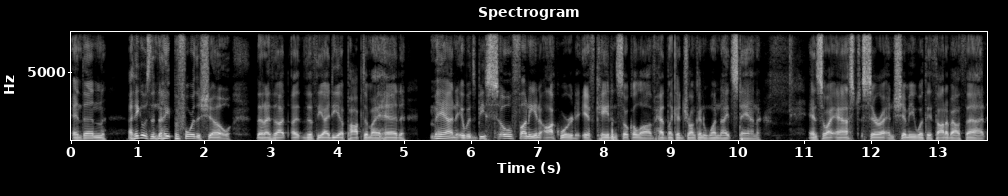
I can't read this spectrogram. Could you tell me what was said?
And then I think it was the night before the show that I thought uh, that the idea popped in my head. Man, it would be so funny and awkward if Kate and Sokolov had like a drunken one night stand. And so I asked Sarah and Shimmy what they thought about that.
